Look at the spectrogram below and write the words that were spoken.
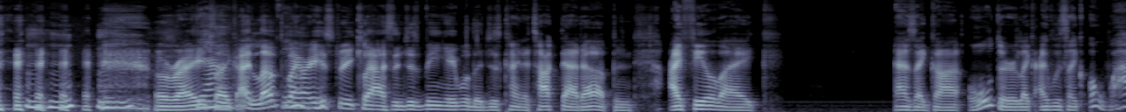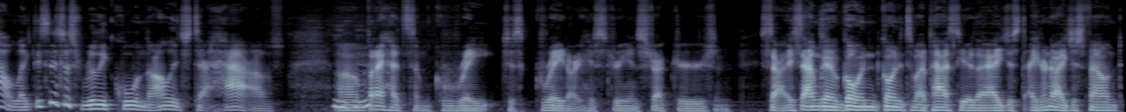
Mm-hmm. Mm-hmm. All right? Yeah. Like, I loved my art history class and just being able to just kind of talk that up. And I feel like as I got older, like I was like, oh wow, like this is just really cool knowledge to have. Um, mm-hmm. but I had some great, just great art history instructors. And sorry, so I'm gonna go in, going into my past here. That I just, I don't know, I just found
